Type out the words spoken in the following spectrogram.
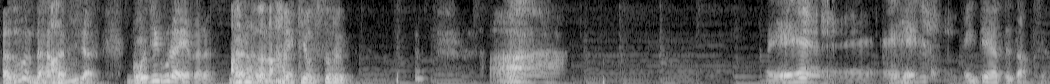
あそこだからみんな、5時ぐらいやから。朝から発ね揮をしとる。ああ。ええええってやってたんですよ。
